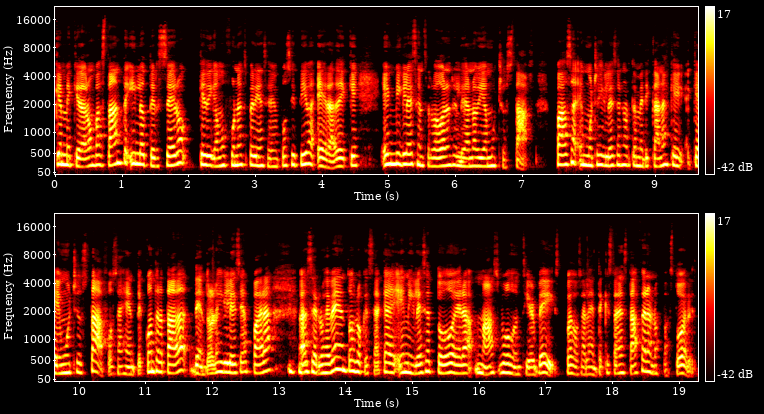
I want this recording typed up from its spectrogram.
que me quedaron bastante. Y lo tercero, que digamos fue una experiencia bien positiva, era de que en mi iglesia en Salvador en realidad no había mucho staff. Pasa en muchas iglesias norteamericanas que, que hay mucho staff, o sea, gente contratada dentro de las iglesias para hacer los eventos, lo que sea que en mi iglesia todo era más volunteer based. Pues, o sea, la gente que estaba en staff eran los pastores.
